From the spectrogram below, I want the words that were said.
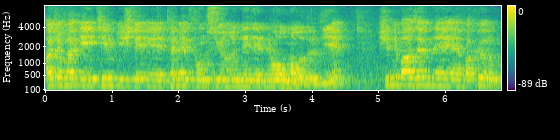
Acaba eğitim işte temel fonksiyonu nedir, ne olmalıdır diye. Şimdi bazen bakıyorum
